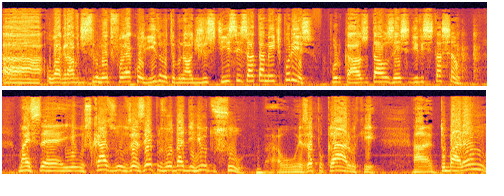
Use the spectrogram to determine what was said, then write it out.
a, o agravo de instrumento foi acolhido no Tribunal de Justiça exatamente por isso, por causa da ausência de licitação. Mas é, e os casos, os exemplos, vou dar de Rio do Sul. Um exemplo claro aqui. A Tubarão,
